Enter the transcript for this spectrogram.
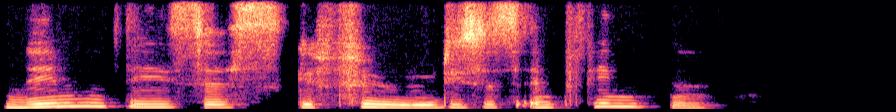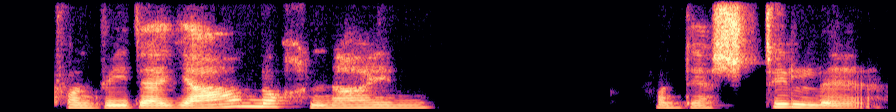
nimm dieses Gefühl, dieses Empfinden von weder Ja noch Nein, von der Stille,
